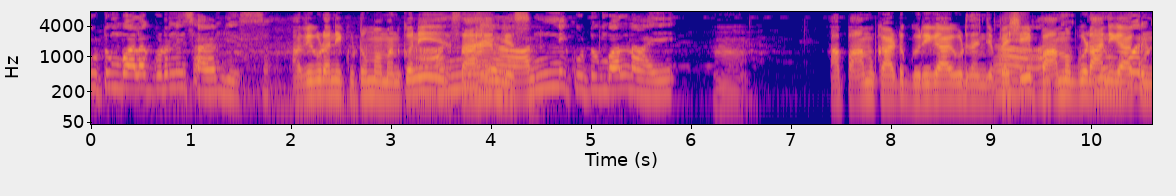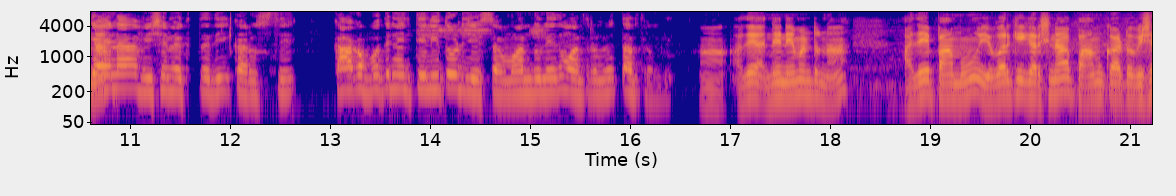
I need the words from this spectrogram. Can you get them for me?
కుటుంబాలకు కూడా నేను సాయం చేస్తా. అవి కూడా నీ కుటుంబం అనుకొని సహాయం చేస్తా అన్ని కుటుంబాలు నాయే. ఆ. పాము కాటు గురి కాకూడదని చెప్పేసి పాముకు కూడా హాని కాకుండా విషయం ఎక్కుతుంది కరుస్తే. కాకపోతే నేను తెలియతోటి చేస్తాను మందు లేదు మంత్రం లేదు తంత్రం లేదు. అదే నేనేమంటున్నా అదే పాము ఎవరికి కరిచినా పాము కాటు విష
